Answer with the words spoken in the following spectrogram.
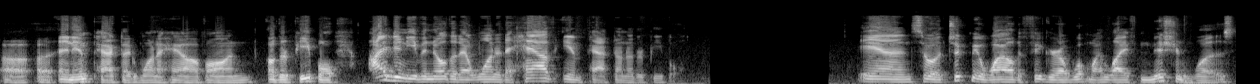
uh, an impact I'd want to have on other people. I didn't even know that I wanted to have impact on other people. And so it took me a while to figure out what my life mission was.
